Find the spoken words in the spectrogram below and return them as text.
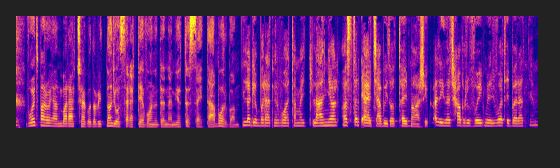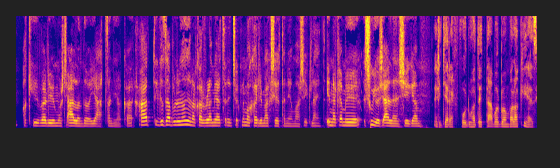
Volt már olyan barátságod, amit nagyon szerettél volna, de nem jött össze egy táborban? Legjobb barátnő voltam egy lányjal, aztán elcsábította egy másik. Elég nagy háború folyik, mert volt egy barátnőm, akivel ő most állandóan játszani akar. Hát igazából ő nagyon akar velem játszani, csak nem akarja megsérteni a másik lányt. Én nekem ő súlyos ellenségem. És egy gyerek fordulhat egy tábor táborban valakihez?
